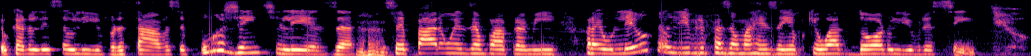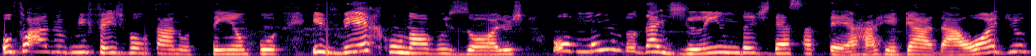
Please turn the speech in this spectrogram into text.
Eu quero ler seu livro, tá? Você, por gentileza, separa um exemplar para mim, para eu ler o teu livro e fazer uma resenha, porque eu adoro livro assim. O Flávio me fez voltar no tempo e ver com novos olhos o mundo das lendas dessa terra, regada a ódio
